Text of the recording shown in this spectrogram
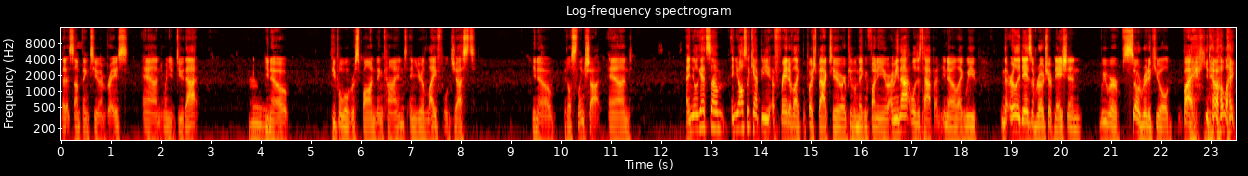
that it's something to embrace, and when you do that, mm. you know, people will respond in kind, and your life will just, you know, it'll slingshot. And and you'll get some and you also can't be afraid of like the pushback too or people making fun of you. I mean that will just happen you know like we in the early days of road trip nation we were so ridiculed by you know like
